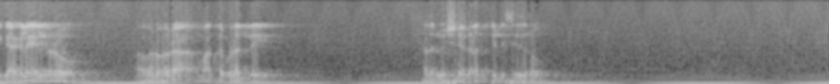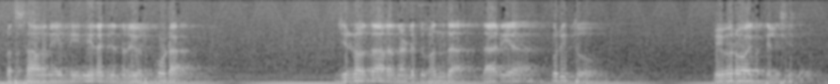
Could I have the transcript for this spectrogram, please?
ಈಗಾಗಲೇ ಎಲ್ಲರೂ ಅವರವರ ಮಾತುಗಳಲ್ಲಿ ಅದರ ವಿಷಯಗಳನ್ನು ತಿಳಿಸಿದರು. ಪ್ರಸ್ತಾವನೆಯಲ್ಲಿ ನಿರಂಜನರವರು ಕೂಡ ಜೀರ್ಣೋದ್ಧಾರ ನಡೆದು ಬಂದ ದಾರಿಯ ಕುರಿತು ವಿವರವಾಗಿ ತಿಳಿಸಿದರು.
